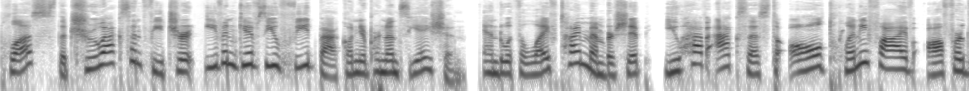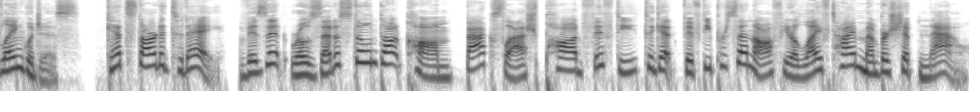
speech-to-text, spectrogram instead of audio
Plus, the True Accent feature even gives you feedback on your pronunciation. And with a lifetime membership, you have access to all 25 offered languages. Get started today. Visit rosettastone.com backslash pod50 to get 50% off your lifetime membership now.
